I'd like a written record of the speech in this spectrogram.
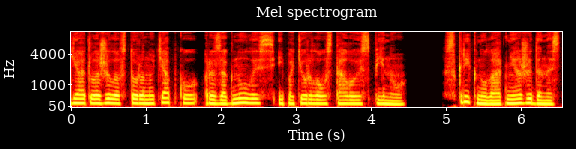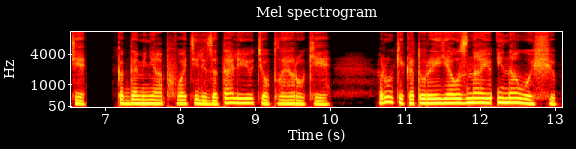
Я отложила в сторону тяпку, разогнулась и потерла усталую спину. Скрикнула от неожиданности, когда меня обхватили за талию теплые руки. Руки, которые я узнаю и на ощупь.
